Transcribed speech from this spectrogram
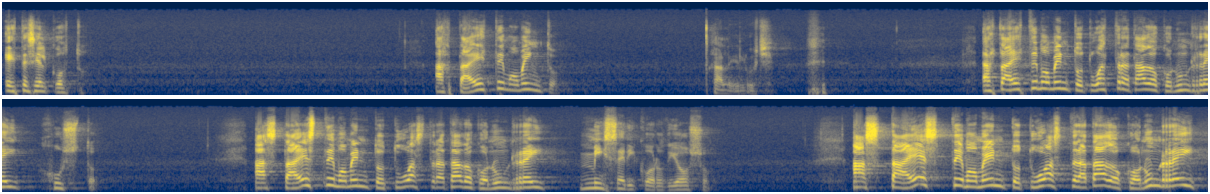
este es el costo. Hasta este momento, aleluya, hasta este momento tú has tratado con un rey justo. Hasta este momento tú has tratado con un rey misericordioso. Hasta este momento tú has tratado con un rey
